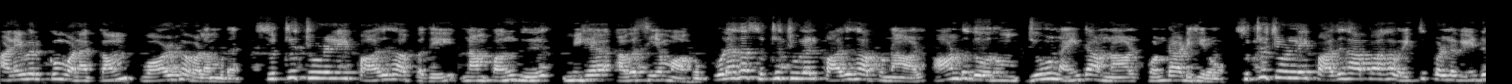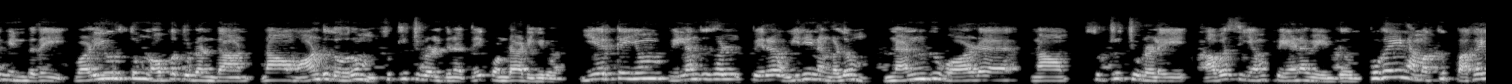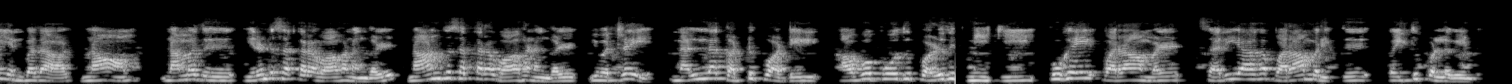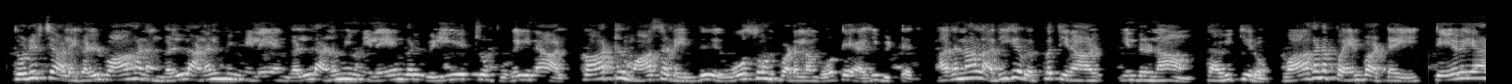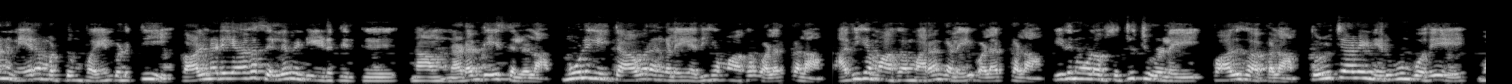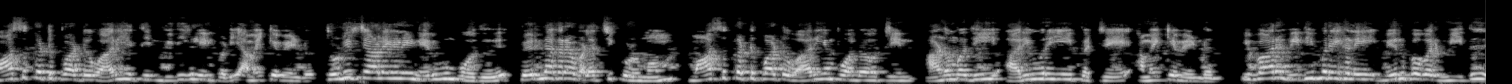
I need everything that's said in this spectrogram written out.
அனைவருக்கும் வணக்கம். வாழ்க வளமுடன். சுற்றுச்சூழலை பாதுகாப்பதில் நம் பங்கு மிக அவசியமாகும். உலக சுற்றுச்சூழல் பாதுகாப்பு நாள் ஆண்டுதோறும் ஜூன் ஐந்தாம் நாள் கொண்டாடுகிறோம். சுற்றுச்சூழலை பாதுகாப்பாக வைத்துக் கொள்ள வேண்டும் என்பதை வலியுறுத்தும் நோக்கத்துடன் தான் நாம் ஆண்டுதோறும் சுற்றுச்சூழல் தினத்தை கொண்டாடுகிறோம். இயற்கையும் விலங்குகள் பிற உயிரினங்களும் நன்கு வாழ நாம் சுற்றுச்சூழலை அவசியம் பேண வேண்டும். புகை நமக்கு பகை என்பதால் நாம் நமது இரண்டு சக்கர வாகனங்கள் நான்கு சக்கர வாகனங்கள் இவற்றை நல்ல கட்டுப்பாட்டில் அவ்வப்போது பழுது நீக்கி புகை வராமல் சரியாக பராமரித்து வைத்துக் கொள்ள வேண்டும். தொழிற்சாலைகள் வாகனங்கள் அனல் மின் நிலையங்கள் அணுமின் நிலையங்கள் வெளியேற்றும் புகையினால் காற்று மாசடைந்து ஓசோன் படலம் ஓட்டையாகி விட்டது. அதனால் அதிக வெப்பத்தினால் இன்று நாம் தவிக்கிறோம். வாகன பயன்பாட்டை தேவையான நேரம் மட்டும் பயன்படுத்தி கால்நடையாக செல்ல வேண்டிய இடத்திற்கு நாம் நடந்தே செல்லலாம். மூலிகை தாவரங்களை அதிகமாக வளர்க்கலாம். அதிகமாக மரங்களை வளர்க்கலாம். இதன் மூலம் சுற்றுச்சூழலை பாதுகாக்கலாம். தொழிற்சாலை நிறுவும் போதே மாசு கட்டுப்பாட்டு வாரியத்தின் விதிகளின்படி அமைக்க வேண்டும். தொழிற்சாலைகளை நிறுவும் போது பெருநகர வளர்ச்சி குழுமம் மாசு கட்டுப்பாட்டு வாரியம் போன்றவற்றின் அனுமதி அறிவுரையை பெற்றே அமைக்க வேண்டும். இவ்வாறு விதிமுறைகளை மீறுபவர் மீது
